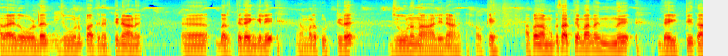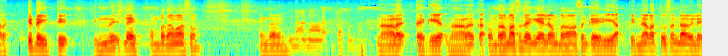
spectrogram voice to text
അതായത് ഓളുടെ ജൂൺ പതിനെട്ടിനാണ് ബർത്ത്ഡേ എങ്കിൽ നമ്മുടെ കുട്ടിയുടെ ജൂൺ നാലിനാണ്. ഓക്കെ? അപ്പോൾ നമുക്ക് സത്യം പറഞ്ഞാൽ ഇന്ന് ഡേറ്റ് കറക്റ്റ് ഡേറ്റ് ഇന്ന് അല്ലേ ഒമ്പതാം മാസം എന്താണ്? നാളെ തികയ നാളെ ഒമ്പതാം മാസം തികയല്ല ഒമ്പതാം മാസം കഴിയുക പിന്നെ പത്ത് ദിവസം ഉണ്ടാവില്ലേ?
